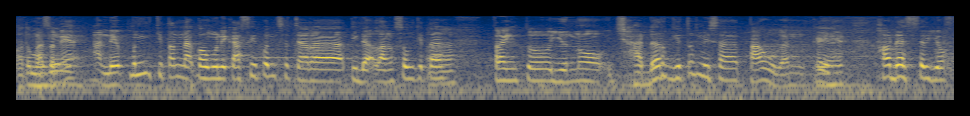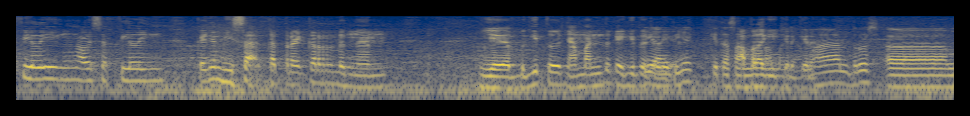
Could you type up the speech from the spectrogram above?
Atau maksudnya andai pun kita nggak komunikasi pun secara tidak langsung kita Ah. trying to you know each other gitu bisa tahu kan kayaknya Iya. how does your feeling how is the feeling kayaknya bisa ke tracker dengan ya begitu nyaman itu kayak gitu Iya, kali ya. intinya kita sama-sama apalagi kira-kira nyaman. Terus em,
